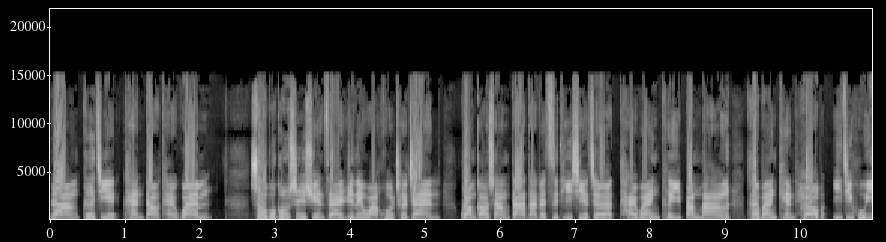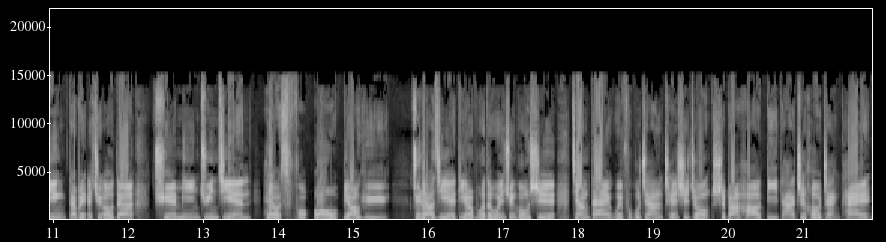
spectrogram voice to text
让各界看到台湾。首播公示选在日内瓦火车站，广告上大大的字体写着“台湾可以帮忙”，台湾 can help，以及呼应 WHO 的全民军舰 Health for All 标语。据了解，第二波的文宣公示将待卫福部长陈时中十八号抵达之后展开。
